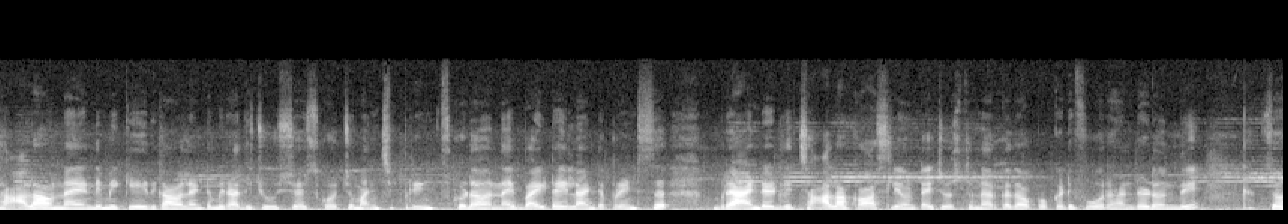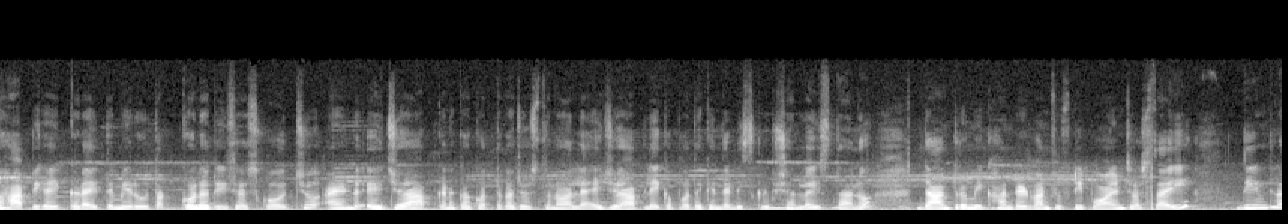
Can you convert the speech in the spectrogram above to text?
చాలా ఉన్నాయండి. మీకు ఏది కావాలంటే మీరు అది చూస్ చేసుకోవచ్చు. మంచి ప్రింట్స్ కూడా ఉన్నాయి. బయట ఇలాంటి ప్రింట్స్ బ్రాండెడ్వి చాలా కాస్ట్లీ ఉంటాయి. చూస్తున్నారు కదా ఒక్కొక్కటి ఫోర్ హండ్రెడ్ ఉంది. సో హ్యాపీగా ఇక్కడైతే మీరు తక్కువలో తీసేసుకోవచ్చు. అండ్ ఎజియో యాప్ కనుక కొత్తగా చూస్తున్న వాళ్ళు ఎజియో యాప్ లేకపోతే కింద డిస్క్రిప్షన్లో ఇస్తాను. దాంతో మీకు హండ్రెడ్ వన్ ఫిఫ్టీ పాయింట్స్ వస్తాయి. దీంట్లో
